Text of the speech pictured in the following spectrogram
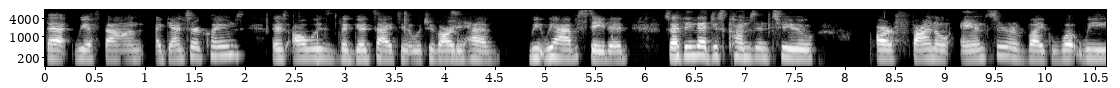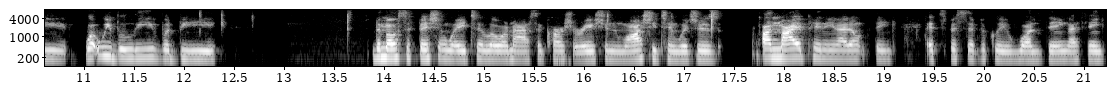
that we have found against our claims, there's always the good side to it, which we've already have we, we have stated. So I think that just comes into our final answer of like what we what we believe would be the most efficient way to lower mass incarceration in Washington, which is, on my opinion, I don't think it's specifically one thing. I think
